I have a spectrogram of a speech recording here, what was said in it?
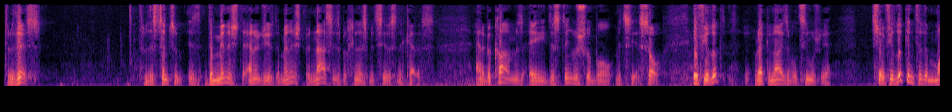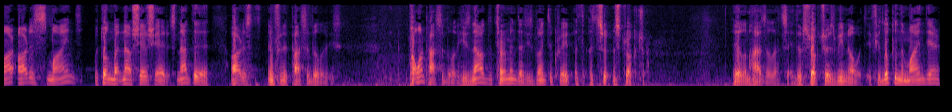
Through this, through this symptom, is diminished, the energy is diminished, and it becomes a distinguishable mitzvah. So, if you look, recognizable, distinguishable, yeah. So if you look into the mar- artist's mind, we're talking about now Sher It's not the artist's infinite possibilities. One possibility, he's now determined that he's going to create a, a certain structure. Elam Haza, let's say. The structure as we know it. If you look in the mind there,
